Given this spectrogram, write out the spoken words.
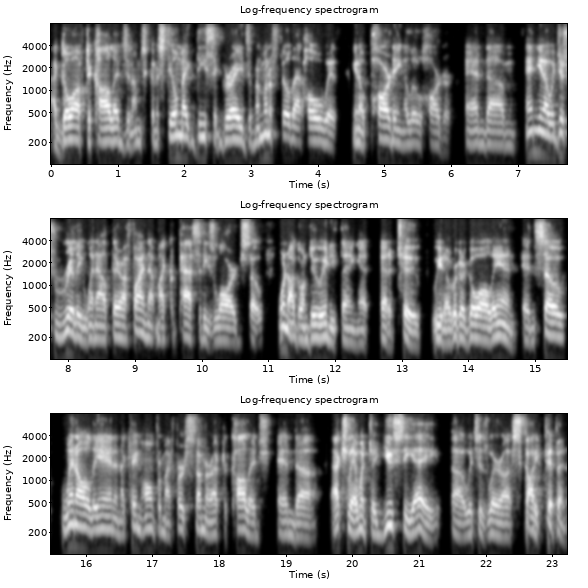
I go off to college and I'm just going to still make decent grades. And I'm going to fill that hole with, you know, partying a little harder and um, and you know it just really went out there. I find that my capacity is large, so we're not going to do anything at at a two. You know, we're going to go all in, and so went all in. And I came home for my first summer after college, and uh, Actually, I went to UCA, uh, which is where uh, Scottie Pippen,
